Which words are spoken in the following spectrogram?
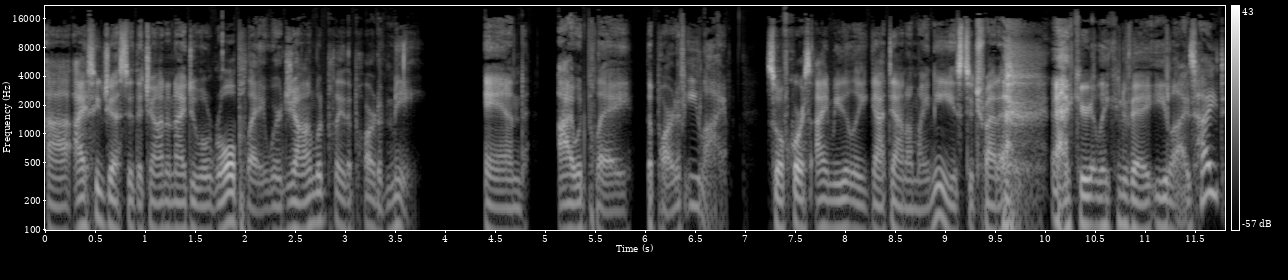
uh, I suggested that John and I do a role play where John would play the part of me and I would play the part of Eli. So, of course, I immediately got down on my knees to try to accurately convey Eli's height.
